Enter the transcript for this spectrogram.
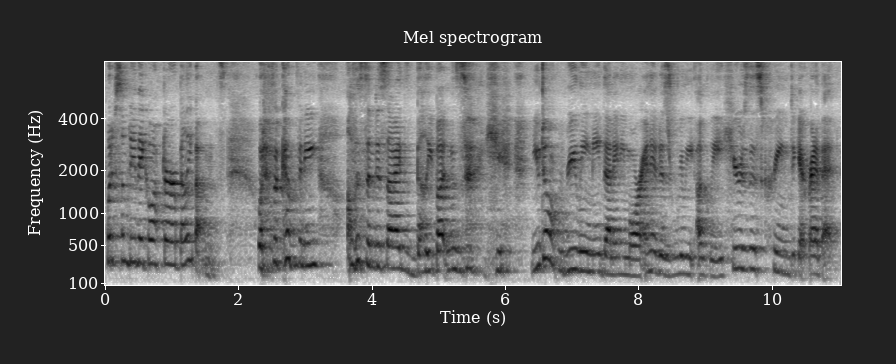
What if someday they go after our belly buttons? What if a company all of a sudden decides belly buttons, you, you don't really need that anymore and it is really ugly. Here's this cream to get rid of it.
